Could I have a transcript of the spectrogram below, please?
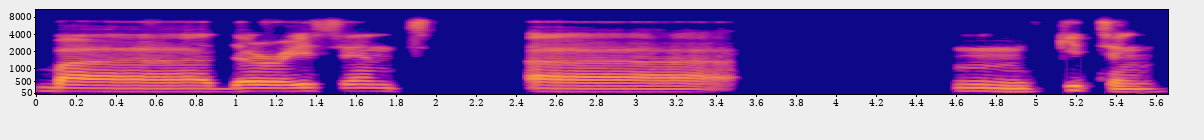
but there isn't a mm, kitchen.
